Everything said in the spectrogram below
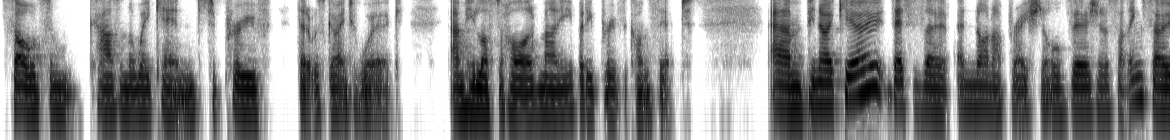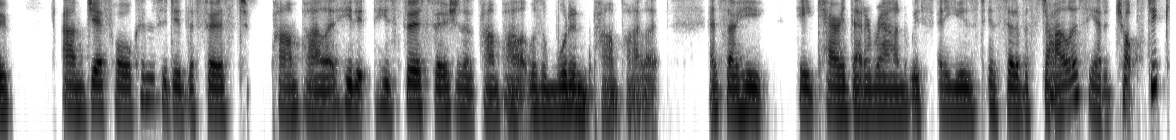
sold some cars on the weekend to prove that it was going to work. Um, he lost a whole lot of money, but he proved the concept. Um, Pinocchio, this is a, a non-operational version of something. So um, Jeff Hawkins, who did the first Palm Pilot, he did his first version of the Palm Pilot was a wooden Palm Pilot, and so he he carried that around with, and he used instead of a stylus, he had a chopstick,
